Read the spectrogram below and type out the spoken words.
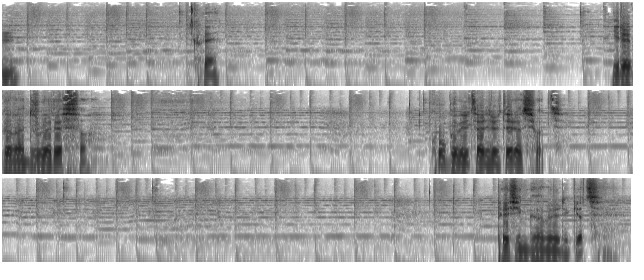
응? 그래? 일을 그만두게 됐어. 고급 일자리를 때려치웠지. 배신감을 느꼈지.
